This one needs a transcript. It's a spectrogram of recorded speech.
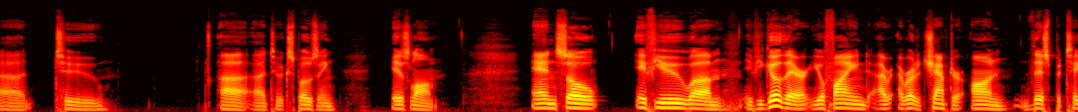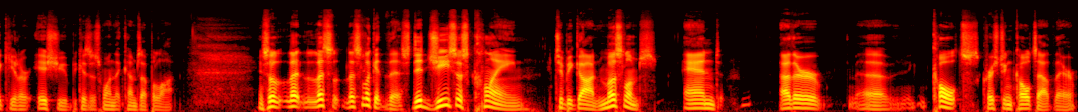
uh, to uh, uh, to exposing Islam. And so, if you um, if you go there, you'll find I, I wrote a chapter on this particular issue because it's one that comes up a lot. And so let, let's let's look at this. Did Jesus claim to be God? Muslims and other uh, cults, Christian cults out there,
